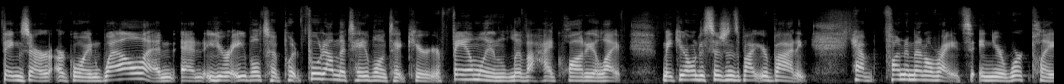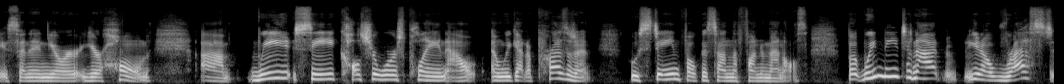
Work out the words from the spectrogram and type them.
things are, are going well and, and you're able to put food on the table and take care of your family and live a high quality of life. Make your own decisions about your body. Have fundamental rights in your workplace and in your, your home. Um, we see culture wars playing out and we got a president who's staying focused on the fundamentals. But we need to not, you know, rest,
